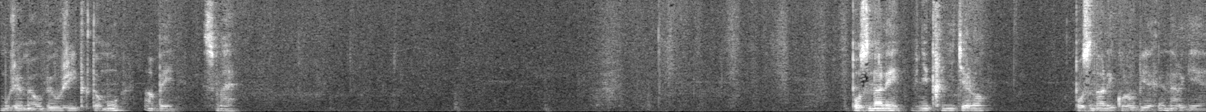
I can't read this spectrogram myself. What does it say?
můžeme ho využít k tomu, aby jsme poznali vnitřní tělo, poznali koloběh energie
